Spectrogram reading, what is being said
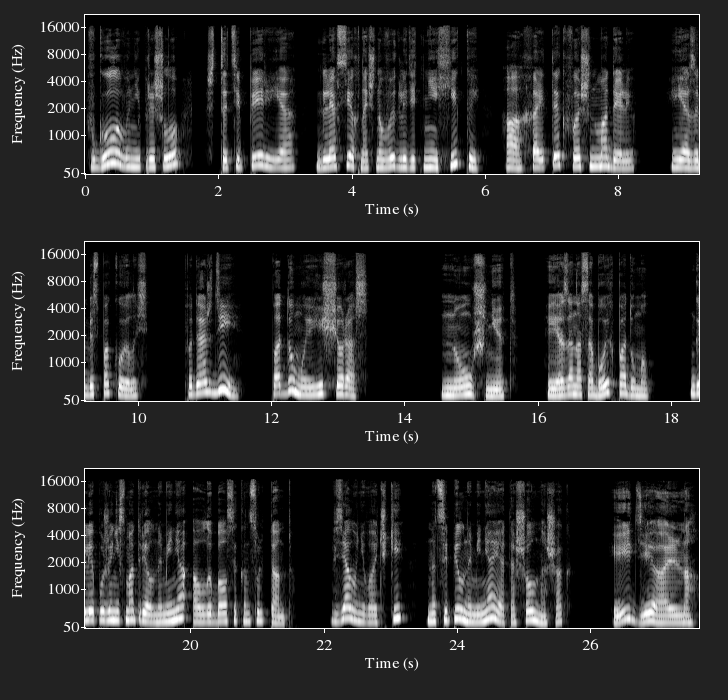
В голову не пришло, что теперь я для всех начну выглядеть не хиккой, а хай-тек fashion-моделью. Я забеспокоилась. Подожди, подумаю еще раз. Ну уж нет. Я за нас обоих подумал. Глеб уже не смотрел на меня, а улыбался консультанту. Взял у него очки, нацепил на меня и отошел на шаг. «Идеально.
